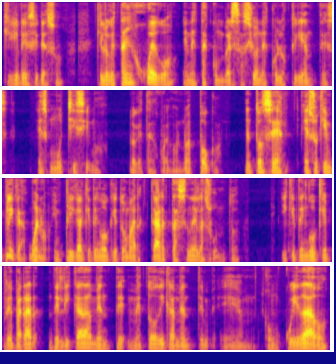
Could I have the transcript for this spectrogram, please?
¿qué quiere decir eso? Que lo que está en juego en estas conversaciones con los clientes es muchísimo lo que está en juego, no es poco. Entonces, ¿eso qué implica? Bueno, implica que tengo que tomar cartas en el asunto y que tengo que preparar delicadamente, metódicamente, eh, con cuidado,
